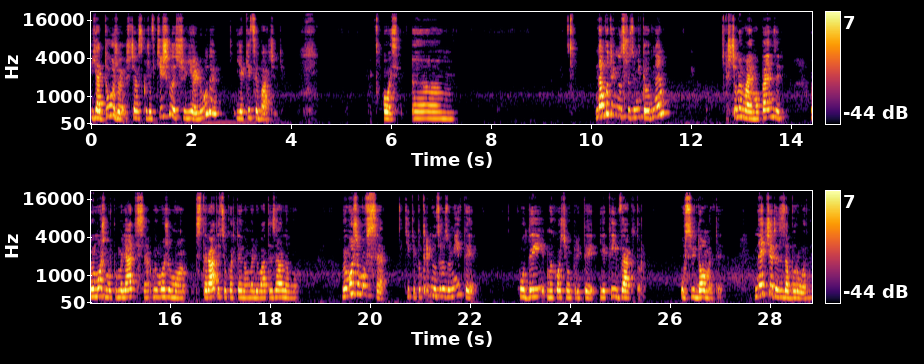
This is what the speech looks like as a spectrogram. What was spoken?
я дуже, ще раз скажу, втішилась, що є люди, які це бачать. Ось. Ем... Нам потрібно зрозуміти одне, що ми маємо пензель, ми можемо помилятися, ми можемо стирати цю картину, малювати заново. Ми можемо все. Тільки потрібно зрозуміти, куди ми хочемо прийти, який вектор, усвідомити, не через заборони.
